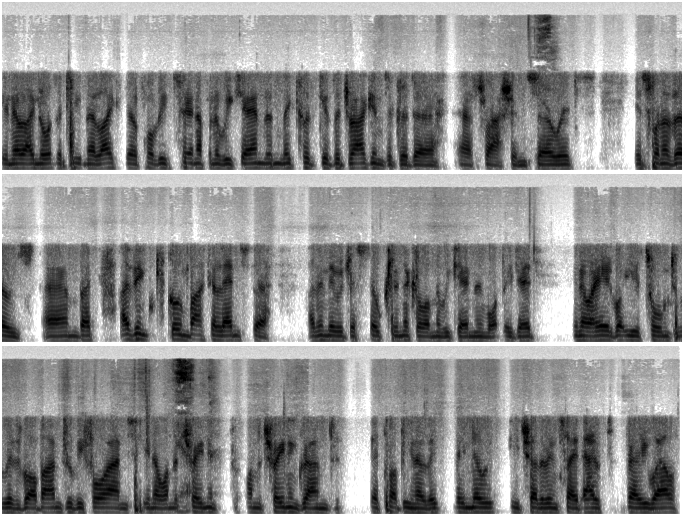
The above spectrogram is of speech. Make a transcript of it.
you know, I know what the team they're like. They'll probably turn up in the weekend and they could give the Dragons a good uh, uh, thrashing. So it's, it's one of those. Um, but I think going back to Leinster, I think they were just so clinical on the weekend in what they did. You know, I heard what you were talking to with Rob Andrew before, and you know, on the yeah. training on the training ground, they probably you know they, they know each other inside out very well,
